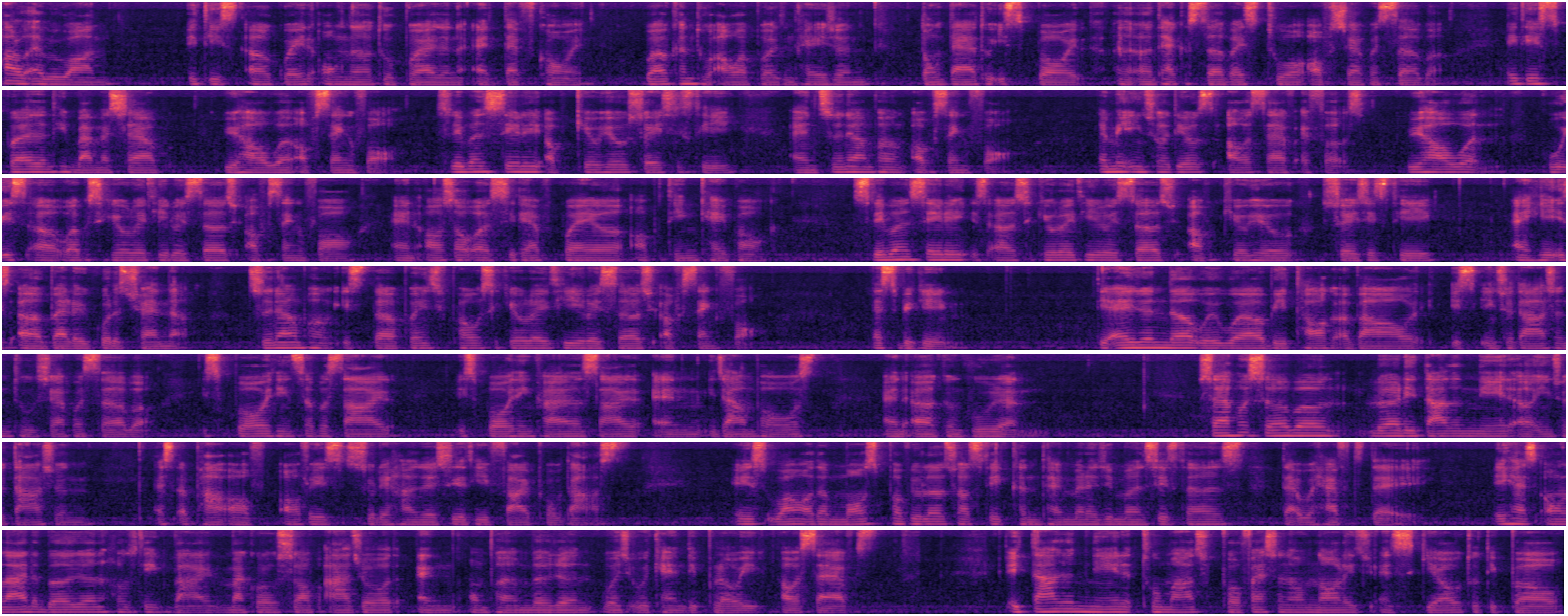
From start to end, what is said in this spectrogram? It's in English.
Hello everyone, it is a great honor to present at DevCon. Welcome to our presentation, Don't Dare to Exploit an Attack Service Tool of SharePoint Server. It is presented by myself, Yuhao Wen of Thankful, Stephen Seeley of QQ 360, and Zhiliang Peng of Thankful. Let me introduce ourselves at first. Yuhao Wen, who is a web security researcher of Thankful and also a CTF player of Team K-pop. Stephen Seeley is a security researcher of QQ 360 and he is a very good trainer. Zhiliang Peng is the principal security researcher of Thankful. Let's begin. The agenda we will be talking about is introduction to SharePoint Server, exploiting server-side, exploiting client-side, and examples, and a conclusion. SharePoint Server really doesn't need an introduction as a part of Office 365 products. It's one of the most popular trusted content management systems that we have today. It has online version hosted by Microsoft Azure and open version which we can deploy ourselves. It doesn't need too much professional knowledge and skill to deploy,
